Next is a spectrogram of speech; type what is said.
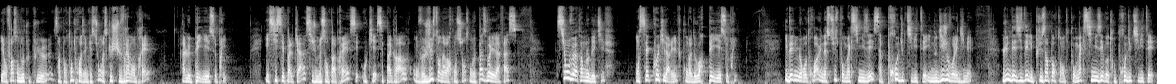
Et enfin, sans doute le plus euh, important, troisième question, est-ce que je suis vraiment prêt à le payer ce prix? Et si c'est pas le cas, si je me sens pas prêt, c'est ok, c'est pas grave, on veut juste en avoir conscience, on veut pas se voler la face. Si on veut atteindre l'objectif, on sait quoi qu'il arrive qu'on va devoir payer ce prix. Idée numéro 3, une astuce pour maximiser sa productivité. Il nous dit, j'ouvre les guillemets, L'une des idées les plus importantes pour maximiser votre productivité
